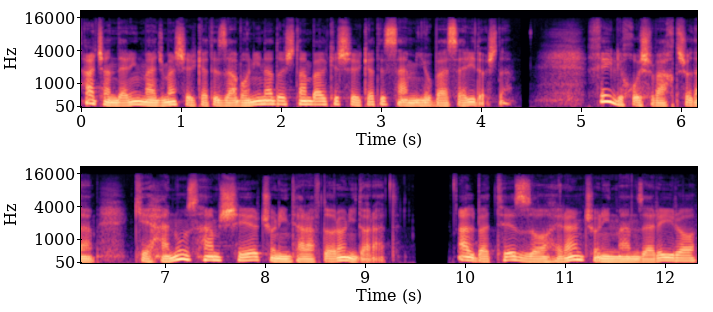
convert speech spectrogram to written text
هرچند در این مجمع شرکت زبانی نداشتم بلکه شرکت سمی و بسری داشتم. خیلی خوشوقت شدم که هنوز هم شعر چون این طرفدارانی دارد. البته ظاهرا چون این منظره ای را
